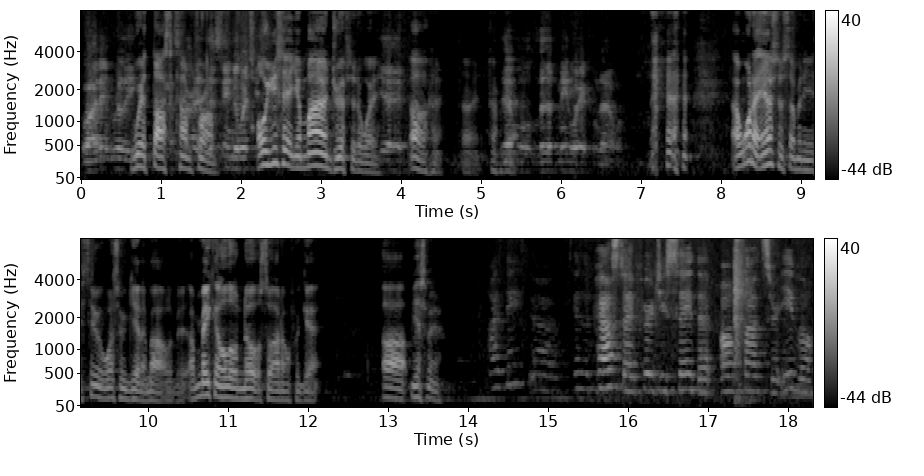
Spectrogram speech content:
well, I didn't really. Where thoughts come from? to what you Oh, you said your mind drifted away. Yeah. Oh, okay. All right. That will forgot. devil led me away from that one. I want to answer some of these too once we get them out a little bit. I'm making a little note so I don't forget. Uh, yes, ma'am. I think uh, in the past I've heard you say that all thoughts are evil.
